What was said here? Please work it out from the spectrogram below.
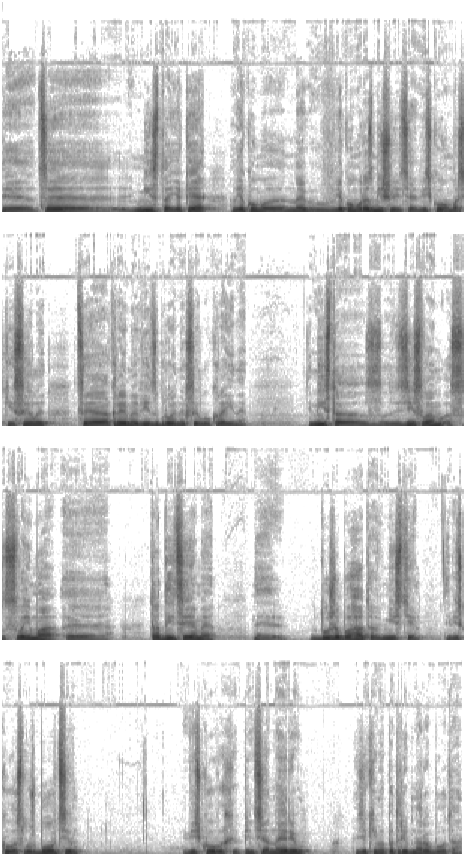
Е, Це місто, яке, в, якому, в якому розміщуються військово-морські сили, це окремий від Збройних сил України. Місто зі своїм, своїми е, традиціями. Дуже багато в місті військовослужбовців, військових пенсіонерів, з якими потрібна робота.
